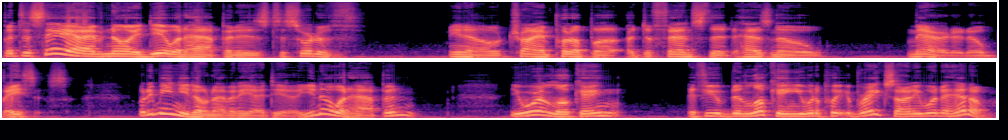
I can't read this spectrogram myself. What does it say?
But to say I have no idea what happened is to sort of, you know, try and put up a, a defense that has no merit or no basis. What do you mean you don't have any idea? You know what happened. You weren't looking. If you'd been looking, you would have put your brakes on. You would have hit him.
